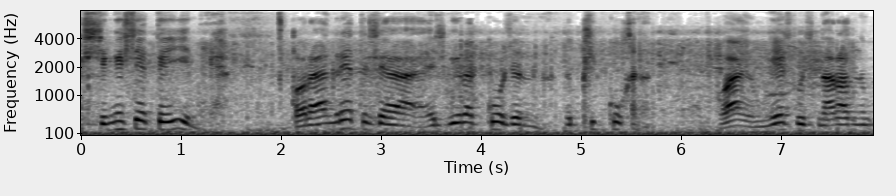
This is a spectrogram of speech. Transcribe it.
маллингасиатаиин кораанреатл элвираккуулан напсиккууханан ваа умниэлвис нараадным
